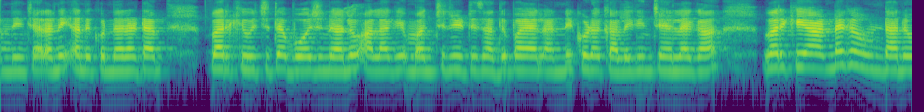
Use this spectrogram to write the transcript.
అందించాలని అనుకున్నారట. వారికి ఉచిత భోజనాలు అలాగే మంచినీటి సదుపాయాలన్నీ కూడా కలిగించేలాగా వారికి అండగా ఉంటాను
